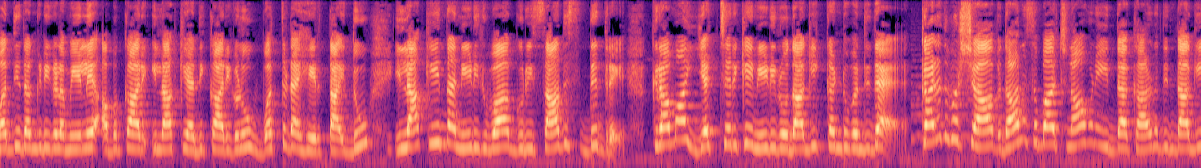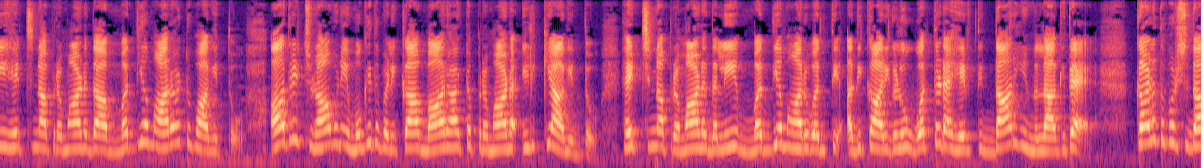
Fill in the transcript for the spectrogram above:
ಮದ್ಯದ ಅಂಗಡಿಗಳ ಮೇಲೆ ಅಬಕಾರಿ ಇಲಾಖೆ ಅಧಿಕಾರಿಗಳು ಒತ್ತಡ ಹೇರ್ತಾ ಇದ್ದು, ಇಲಾಖೆಯಿಂದ ನೀಡಿರುವ ಗುರಿ ಸಾಧಿಸದಿದ್ರೆ ಕ್ರಮ ಎಚ್ಚರಿಕೆ ನೀಡಿರುವುದಾಗಿ ಕಂಡುಬಂದಿದೆ. ಕಳೆದ ವರ್ಷ ವಿಧಾನಸಭಾ ಚುನಾವಣೆ ಇದ್ದ ಕಾರಣದಿಂದಾಗಿ ಹೆಚ್ಚಿನ ಪ್ರಮಾಣದ ಮದ್ಯ ಮಾರಾಟವಾಗಿತ್ತು. ಆದರೆ ಚುನಾವಣೆ ಮುಗಿದ ಬಳಿಕ ಮಾರಾಟ ಪ್ರಮಾಣ ಇಳಿಕೆಯಾಗಿದ್ದು ಹೆಚ್ಚಿನ ಪ್ರಮಾಣದಲ್ಲಿ ಮದ್ಯ ಮಾರುವಂತೆ ಅಧಿಕಾರಿಗಳು ಒತ್ತಡ ಹೇರ್ತಿದ್ದಾರೆ ಎನ್ನಲಾಗಿದೆ. ಕಳೆದ ವರ್ಷದ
